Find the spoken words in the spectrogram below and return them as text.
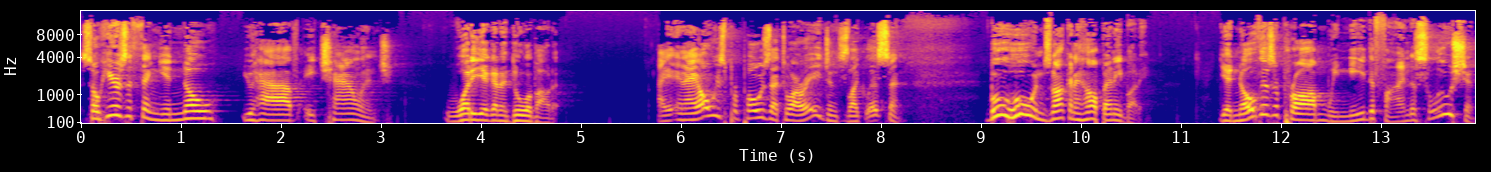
So here's the thing: you know you have a challenge. What are you going to do about it? I, and I always propose that to our agents. Like, listen, boo hooing's not going to help anybody. You know there's a problem. We need to find a solution.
